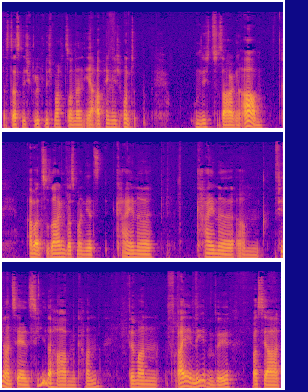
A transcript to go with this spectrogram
dass das nicht glücklich macht, sondern eher abhängig und, um nicht zu sagen, arm. Aber zu sagen, dass man jetzt keine, keine ähm, finanziellen Ziele haben kann, wenn man frei leben will, was ja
